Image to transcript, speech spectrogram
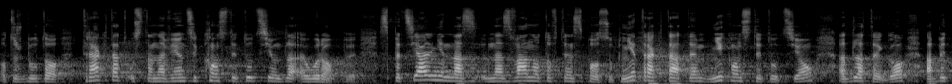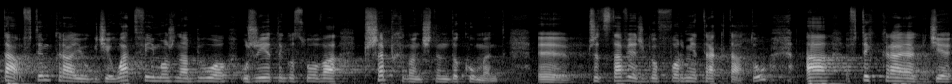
Otóż był to traktat ustanawiający konstytucję dla Europy. Specjalnie naz nazwano to w ten sposób, nie traktatem, nie konstytucją, a dlatego, aby ta, w tym kraju, gdzie łatwiej można było, użyję tego słowa, przepchnąć ten dokument, y, przedstawiać go w formie traktatu, a w tych krajach, gdzie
